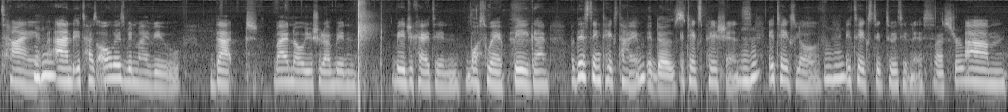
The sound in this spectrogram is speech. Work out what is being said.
time. And it has always been my view that by now you should have been educating, bossway, big, and but this thing takes time. It does. It takes patience. It takes love. It takes stick to itiveness. That's true. Um,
